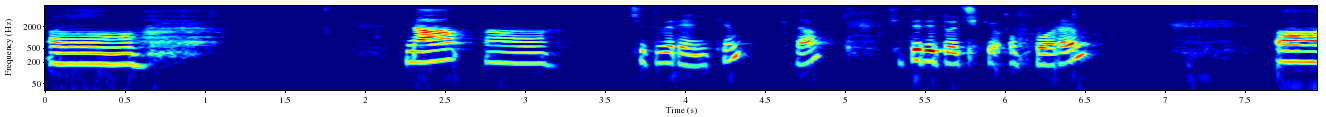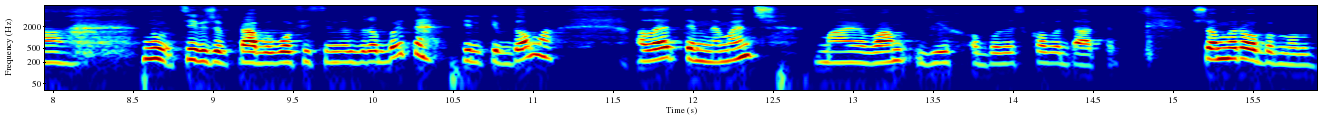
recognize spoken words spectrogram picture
а, на а, четвереньки. Да? Чотири точки опори. А, ну, ці вже вправи в офісі не зробити, тільки вдома, але тим не менш маю вам їх обов'язково дати. Що ми робимо?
